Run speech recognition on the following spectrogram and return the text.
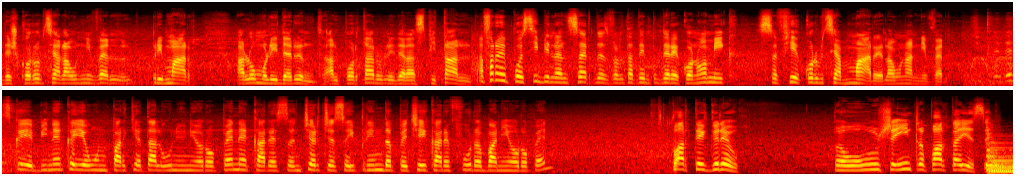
deci corupția la un nivel primar al omului de rând, al portarului de la spital. Afară e posibil în țări dezvoltate din punct de vedere economic să fie corupția mare la un alt nivel. Și credeți că e bine că e un parchet al Uniunii Europene care să încerce să-i prindă pe cei care fură banii europeni? Foarte greu pe o ușă intră, pe alta iese.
